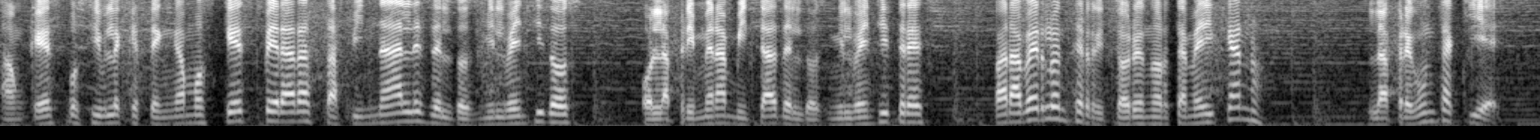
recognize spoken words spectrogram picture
aunque es posible que tengamos que esperar hasta finales del 2022 o la primera mitad del 2023 para verlo en territorio norteamericano. La pregunta aquí es,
